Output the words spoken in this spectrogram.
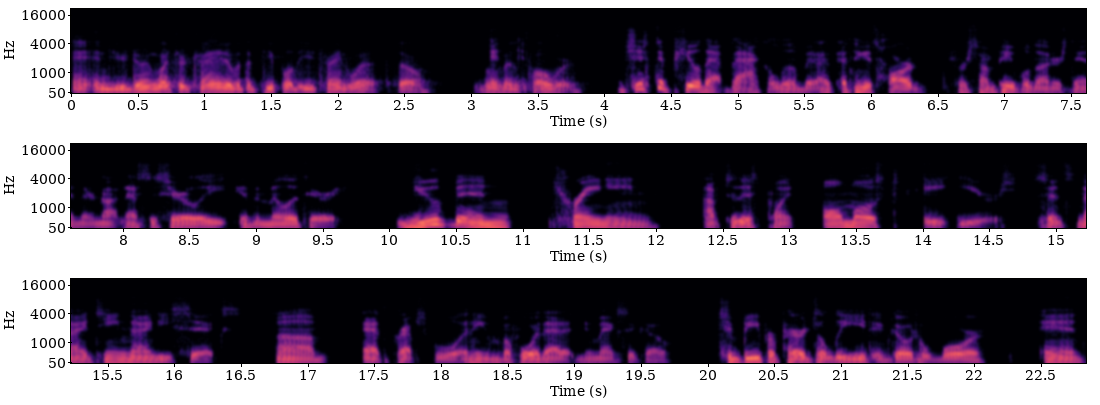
and, and you're doing what you're trained with the people that you trained with. So moving and, forward. Just to peel that back a little bit, I, I think it's hard for some people to understand they're not necessarily in the military you've been training up to this point almost eight years since 1996 um, at the prep school and even before that at new mexico to be prepared to lead and go to war. And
